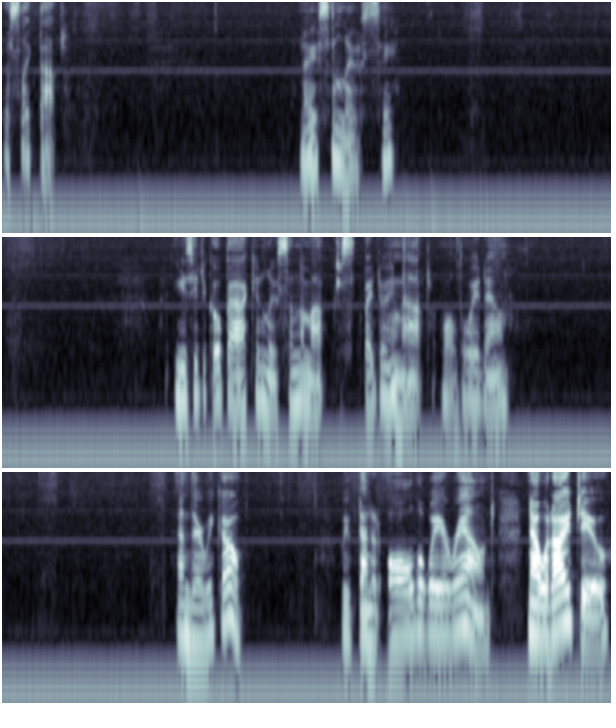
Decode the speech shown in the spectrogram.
Just like that. Nice and loose, see? Easy to go back and loosen them up just by doing that all the way down. And there we go. We've done it all the way around. Now what I do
